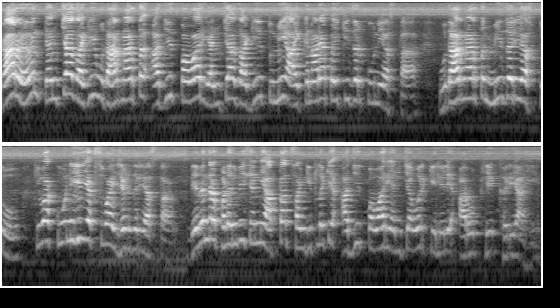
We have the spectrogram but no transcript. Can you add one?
कारण त्यांच्या जागी उदाहरणार्थ अजित पवार यांच्या जागी तुम्ही ऐकणाऱ्यापैकी जर कोणी असता उदाहरणार्थ मी जरी असतो किंवा कोणीही एक्स वाय झेड जरी असता देवेंद्र फडणवीस यांनी आत्ताच सांगितलं की अजित पवार यांच्यावर केलेले आरोप हे खरे आहेत.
